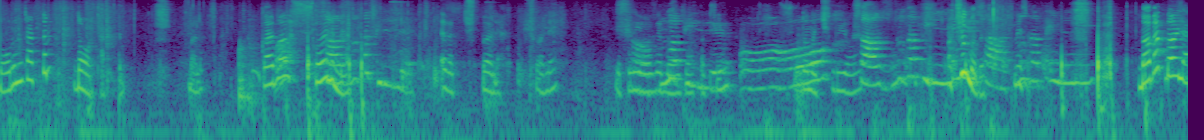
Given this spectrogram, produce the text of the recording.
Doğru mu taktım? Doğru taktım. Böyle. Galiba şöyle mi? Evet böyle. Şöyle yapılıyor ve böyle bakayım. Şuradan açılıyor. Şarjı da pilli. Açılmadı. Şarjı Neyse. da pilli. Bak böyle.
